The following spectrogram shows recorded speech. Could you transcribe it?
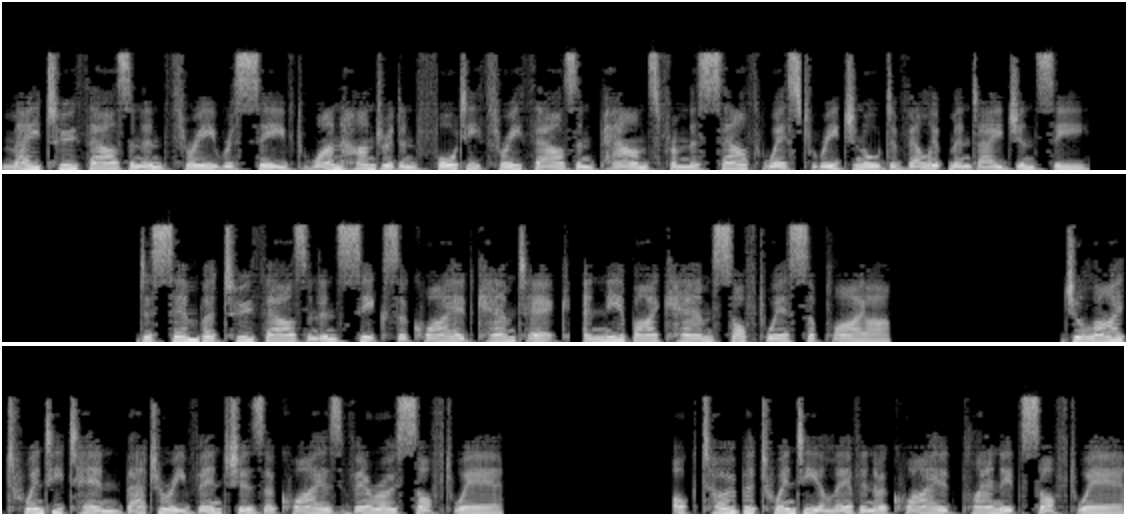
May 2003 received £143,000 from the South West Regional Development Agency. December 2006 acquired Camtek, a nearby CAM software supplier. July 2010 Battery Ventures acquires Vero Software. October 2011 acquired Planit Software.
